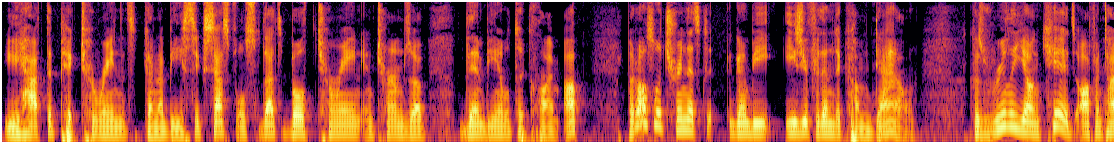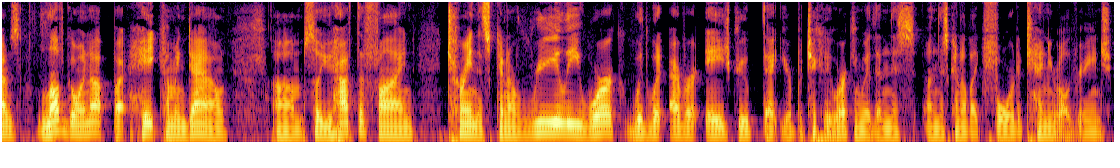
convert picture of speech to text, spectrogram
You have to pick terrain that's going to be successful. So that's both terrain in terms of them being able to climb up, but also terrain that's going to be easier for them to come down because really young kids oftentimes love going up but hate coming down. Um, so you have to find terrain that's going to really work with whatever age group that you're particularly working with in this on this kind of like four to ten year old range.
